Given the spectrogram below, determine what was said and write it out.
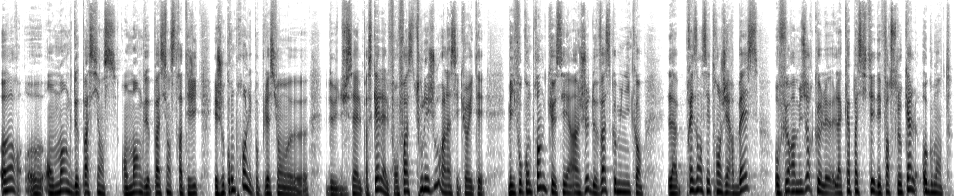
Or, euh, on manque de patience. On manque de patience stratégique. Et je comprends les populations du Sahel parce qu'elles elles font face tous les jours à l'insécurité. Mais il faut comprendre que c'est un jeu de vases communicants. La présence étrangère baisse au fur et à mesure que la capacité des forces locales augmente.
